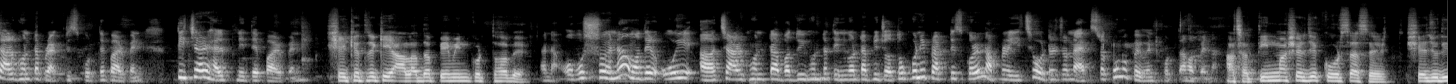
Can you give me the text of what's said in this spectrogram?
চার ঘণ্টা প্র্যাকটিস করতে পারবেন টিচার হেল্প নিতে পারবেন। সেই ক্ষেত্রে কি আলাদা পেমেন্ট করতে হবে? না অবশ্যই না আমাদের ওই চার ঘণ্টা বা দুই ঘণ্টা তিন ঘণ্টা আপনি যতক্ষণই প্র্যাকটিস করেন আপনার ইচ্ছে ওটার জন্য এক্সট্রা কোনো পেমেন্ট করতে হবে না। আচ্ছা তিন মাসের যে কোর্স আছে সে যদি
